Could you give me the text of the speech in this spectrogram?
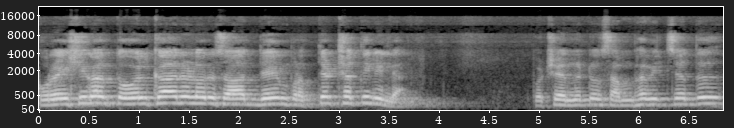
കുറേശികൾ തോൽക്കാനുള്ള ഒരു സാധ്യതയും പ്രത്യക്ഷത്തിലില്ല. പക്ഷെ എന്നിട്ടും സംഭവിച്ചത്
